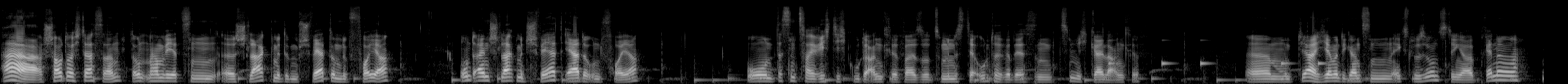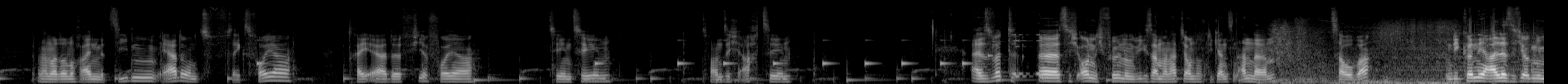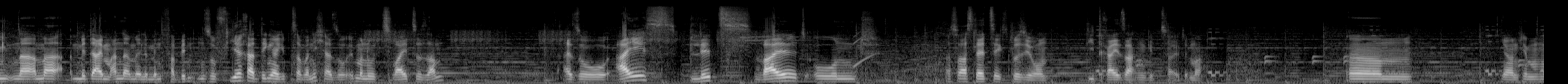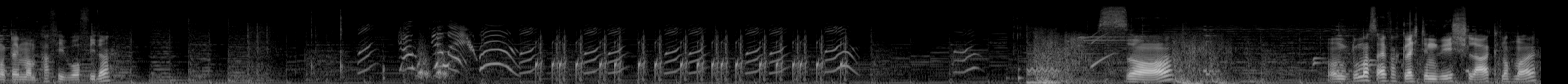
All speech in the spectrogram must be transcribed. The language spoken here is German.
Ah, schaut euch das an. Da unten haben wir jetzt einen äh, Schlag mit dem Schwert und dem Feuer. Und einen Schlag mit Schwert, Erde und Feuer. Und das sind zwei richtig gute Angriffe. Also zumindest der untere, der ist ein ziemlich geiler Angriff. Ähm, und ja, hier haben wir die ganzen Explosionsdinger. Brenne. Dann haben wir da noch einen mit 7 Erde und 6 Feuer. 3 Erde, 4 Feuer. 10, 10. 20, 18. Also es wird äh, sich ordentlich füllen und wie gesagt, man hat ja auch noch die ganzen anderen Zauber. Und die können ja alle sich irgendwie mit, einer, mit einem anderen Element verbinden. So Vierer-Dinger gibt es aber nicht, also immer nur zwei zusammen. Also Eis, Blitz, Wald und was war das letzte Explosion. Die drei Sachen gibt es halt immer. Ähm, ja, und hier machen wir gleich mal einen Puffy-Wurf wieder. So. Und du machst einfach gleich den W-Schlag nochmal.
